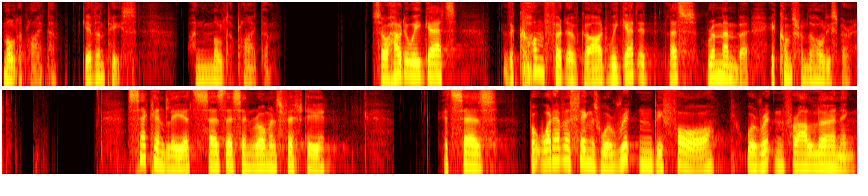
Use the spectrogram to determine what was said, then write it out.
multiplied them, gave them peace, and multiplied them. So, how do we get the comfort of God? We get it, let's remember, it comes from the Holy Spirit. Secondly, it says this in Romans 15. It says, But whatever things were written before were written for our learning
